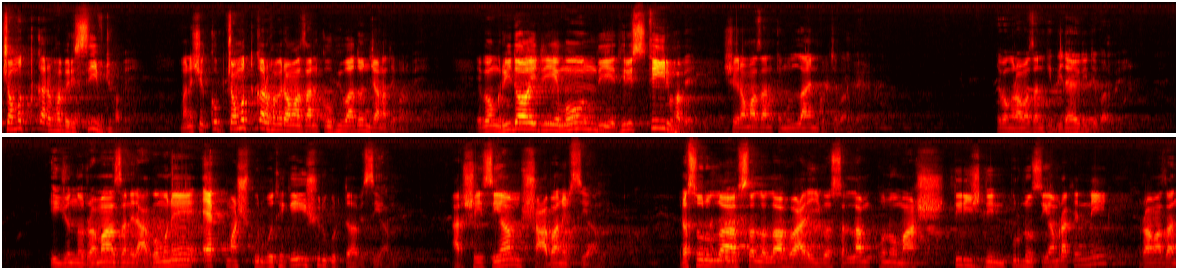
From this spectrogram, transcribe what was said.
চমৎকারভাবে রিসিভড হবে। মানে সে খুব চমৎকারভাবে রমাজানকে অভিবাদন জানাতে পারবে এবং হৃদয় দিয়ে, মন দিয়ে, ধীর স্থিরভাবে সে রমাজানকে মূল্যায়ন করতে পারবে এবং রমাজানকে বিদায় দিতে পারবে। এই জন্য রমাজানের আগমনে এক মাস পূর্ব থেকেই শুরু করতে হবে সিয়াম। আর সেই সিয়াম শাবানের সিয়াম। রসুল্লাহ সাল্লাহ আলী ওয়াসাল্লাম কোনো মাস তিরিশ দিন পূর্ণ সিয়াম রাখেননি, রমাজান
